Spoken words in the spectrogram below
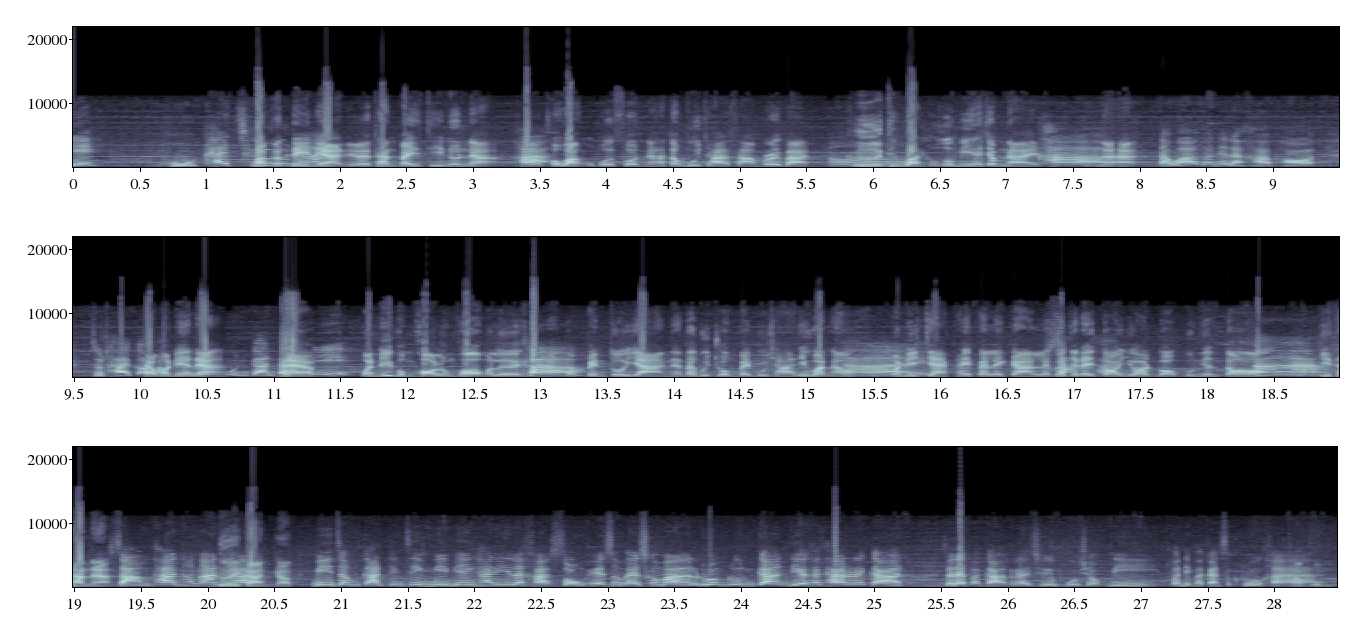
โหแค่ชื่ปอนะกติเนี่ยเดี๋ยวท่านไปที่นู่นน่ะค่ะเขาวางอุโบสถนะฮะต้องบูชา 300 บาทอ๋อคือที่วัดเขาก็มีให้จำหน่ายค่ะนะฮะแต่ว่าก็เนี่ยแหละค่ะพอ สุดท้ายก็แต่วันเนี้ยเอาไปร่นะวมบุญกันแต่อันนี้ วันนี้ผมขอหลวงพ่อมาเลยค่ะนะบอกเป็นตัวอย่างเนี่ยท่านผู้ชมไปบูชาที่วัดเอาใช่วันนี้แจกให้แฟนรายการ แล้วก็สามจะได้ต่อยอดบอกบุญกันต่อออ่ากี่ท่านนะสามท่านเท่านั้นด้วยค่ะกันครับ มีจำกัดจริง ๆ มีเพียงแค่นี้แหละค่ะ ส่ง SMS เข้ามาร่วมลุ้นกันเดี๋ยวท้ายๆรายการ จะได้ประกาศรายชื่อผู้โชคดี ตอนนี้พักกันสักครู่ค่ะครับผม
